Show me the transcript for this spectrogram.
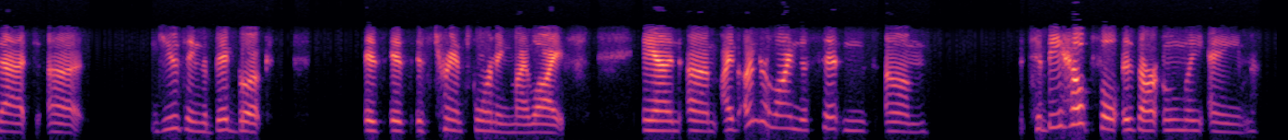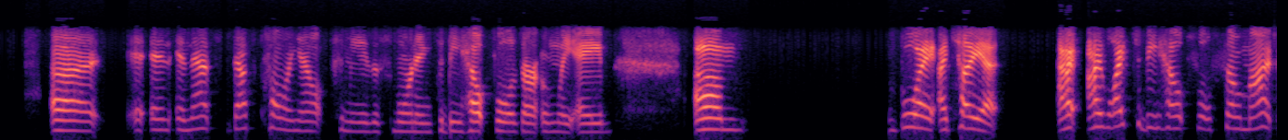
that uh, using the big book is is is transforming my life. And um, I've underlined the sentence: um, "To be helpful is our only aim." Uh, and and that's that's calling out to me this morning. To be helpful is our only aim. Um, boy, I tell you, I I like to be helpful so much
